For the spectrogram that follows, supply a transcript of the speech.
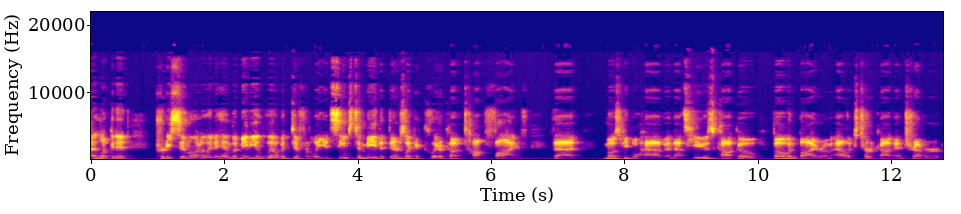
I look at it pretty similarly to him, but maybe a little bit differently. It seems to me that there's like a clear cut top five that most people have, and that's Hughes, Kakko, Bowen Byram, Alex Turcotte, and Trevor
